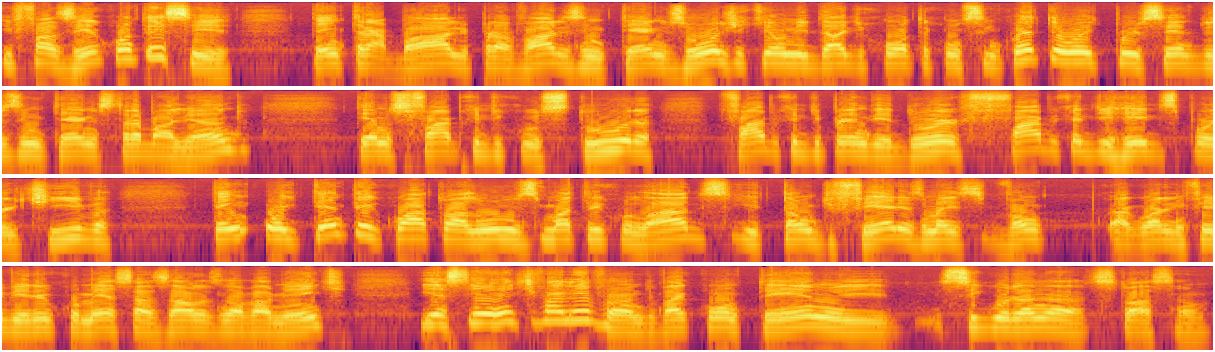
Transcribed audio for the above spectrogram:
e fazer acontecer. Tem trabalho para vários internos. Hoje que a unidade conta com 58% dos internos trabalhando. Temos fábrica de costura, fábrica de prendedor, fábrica de rede esportiva. Tem 84 alunos matriculados que estão de férias, mas vão agora em fevereiro começa as aulas novamente e assim a gente vai levando, vai contendo e segurando a situação.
